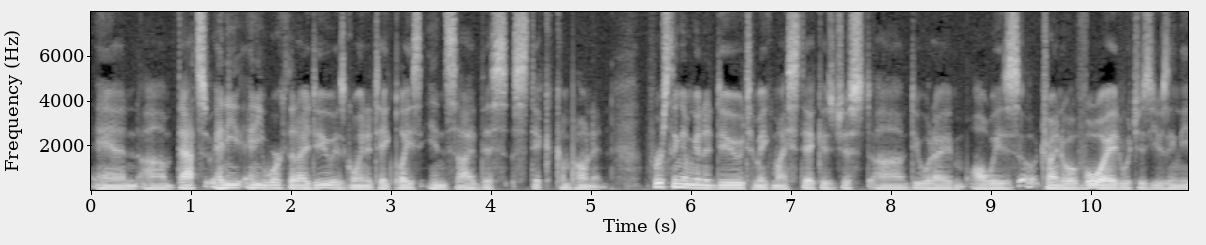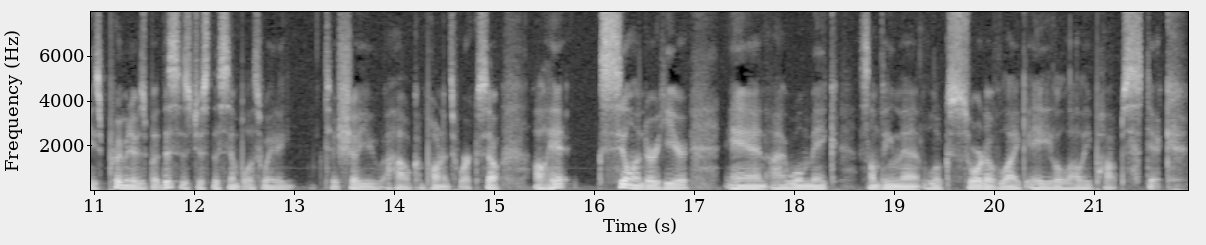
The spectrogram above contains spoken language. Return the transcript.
And um, that's any, any work that I do is going to take place inside this stick component. First thing I'm going to do to make my stick is just uh, do what I'm always uh, trying to avoid, which is using these primitives. But this is just the simplest way to, to show you how components work. So I'll hit cylinder here and I will make something that looks sort of like a lollipop stick.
